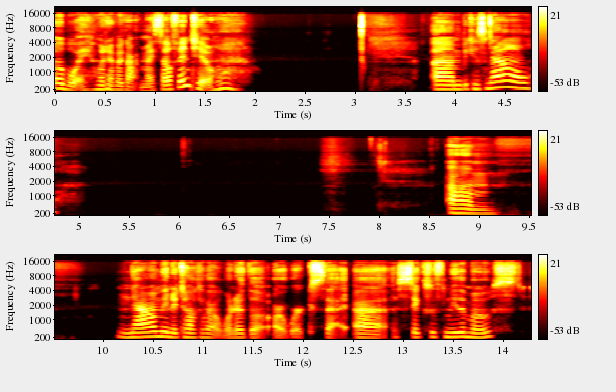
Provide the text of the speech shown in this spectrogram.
oh boy, what have I gotten myself into? um, because now, um, now I'm going to talk about one of the artworks that uh, sticks with me the most.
